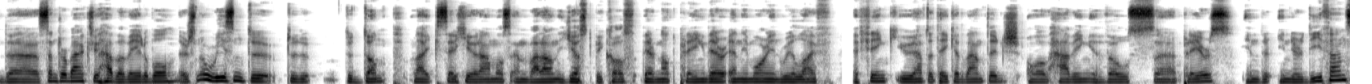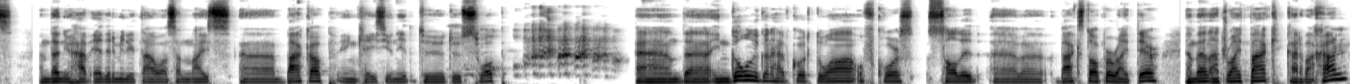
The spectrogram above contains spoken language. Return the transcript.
the center backs you have available. There's no reason to to to dump like Sergio Ramos and Varane just because they're not playing there anymore in real life. I think you have to take advantage of having those uh, players in the in your defense, and then you have Eder Militao as a nice uh, backup in case you need to to swap. And uh, in goal, you're gonna have Courtois, of course, solid uh, backstopper right there. And then at right back, Carvajal,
